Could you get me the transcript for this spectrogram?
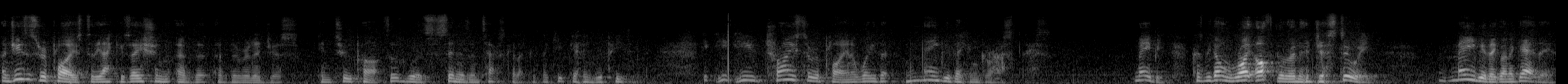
And Jesus replies to the accusation of the, of the religious in two parts. Those words, sinners and tax collectors, they keep getting repeated. He, he, he tries to reply in a way that maybe they can grasp. Maybe. Because we don't write off the religious, do we? Maybe they're going to get this.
